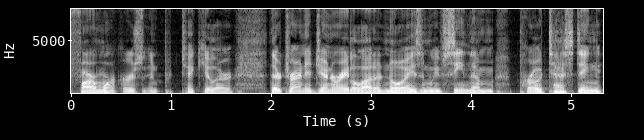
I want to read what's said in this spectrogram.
Farm Workers in particular. They're trying to generate a lot of noise, and we've seen them protesting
